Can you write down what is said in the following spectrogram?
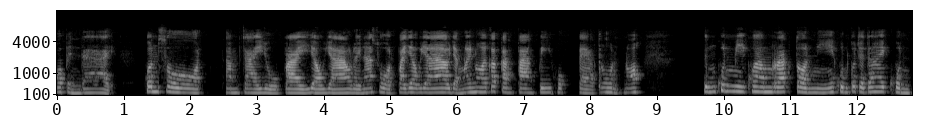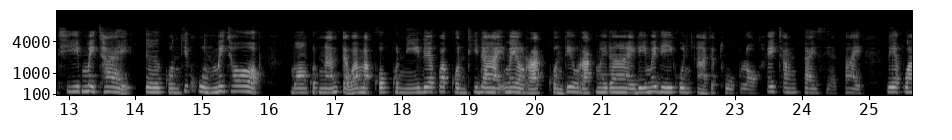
ก็เป็นได้ คนโสด ทำใจอยู่ไปยาวๆเลยนะโสดไปยาวๆ อย่างน้อยๆ ก็กลางๆปีหกแปดนู่นเนาะถึงคุณมีความรักตอนนี้คุณก็จะได้คนที่ไม่ใช่ เจอคนที่คุณไม่ชอบ มองคนนั้นแต่ว่ามาคบคนนี้เรียกว่าคนที่ได้ไม่รักคนที่รักไม่ได้ ดีไม่ดีคุณอาจจะถูกหลอกให้ช้ำใจเสียใจ เรียกว่า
